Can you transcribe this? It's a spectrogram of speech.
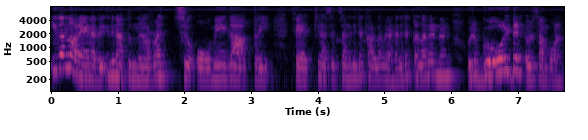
ഇതെന്ന് പറയുന്നത് ഇതിനകത്ത് നിറച്ച് ഒമേഗ ത്രീ ഫാറ്റി ആസിഡ്സ് ആണ്. ഇതിന്റെ കളർ വേണ്ടത്. ഇതിന്റെ കളർ വേണ്ടത് ഒരു ഗോൾഡൻ ഒരു സംഭവമാണ്.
